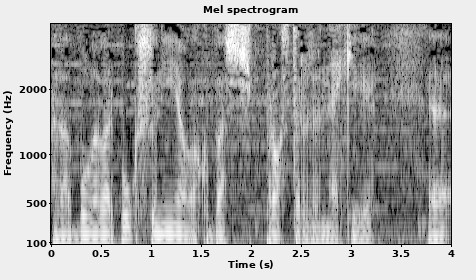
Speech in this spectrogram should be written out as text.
a, Boulevard Buksu nije ovako baš prostor neki e,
